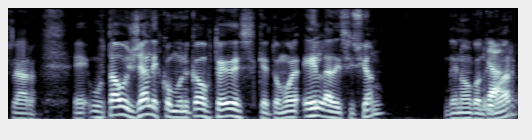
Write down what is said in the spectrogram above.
Claro. Eh, Gustavo, ¿ya les comunicó a ustedes que tomó él la decisión de no continuar?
